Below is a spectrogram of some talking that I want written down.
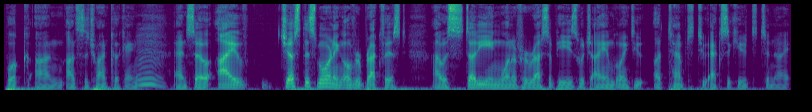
book on on Sichuan cooking. And so I've just this morning over breakfast, I was studying one of her recipes, which I am going to attempt to execute tonight.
